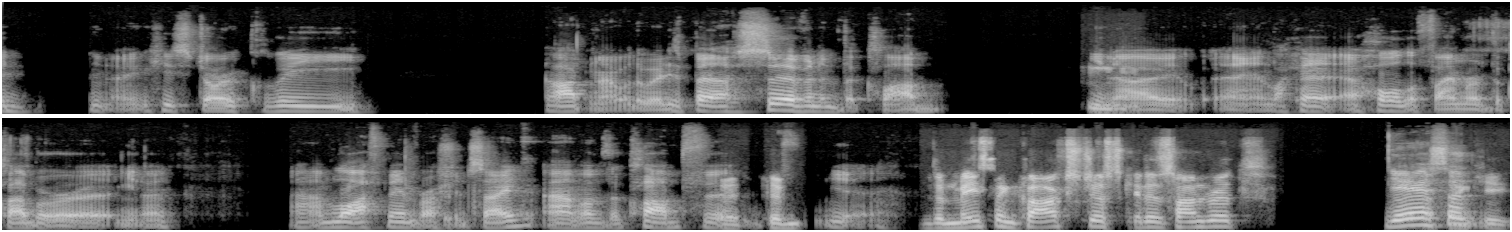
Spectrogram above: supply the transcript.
a, you know historically, I don't know what the word is, but a servant of the club, you mm-hmm. know, and like a, a, Hall of Famer of the club or a you know. Um, life member, I should say, um, of the club for did, yeah. Did Mason Cox just get his hundredth? Yeah, so he...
